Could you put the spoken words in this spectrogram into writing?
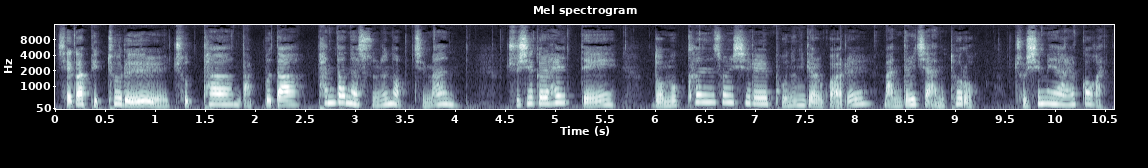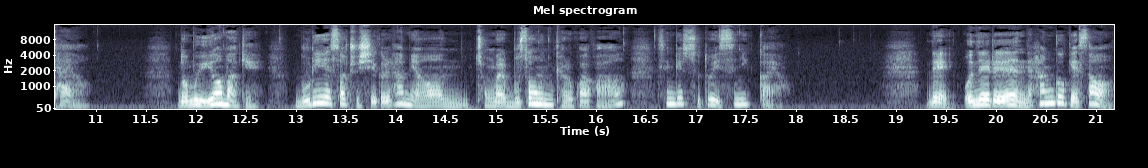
제가 비투를 좋다, 나쁘다 판단할 수는 없지만 주식을 할 때 너무 큰 손실을 보는 결과를 만들지 않도록 조심해야 할 것 같아요. 너무 위험하게 무리해서 주식을 하면 정말 무서운 결과가 생길 수도 있으니까요. 네, 오늘은 한국에서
